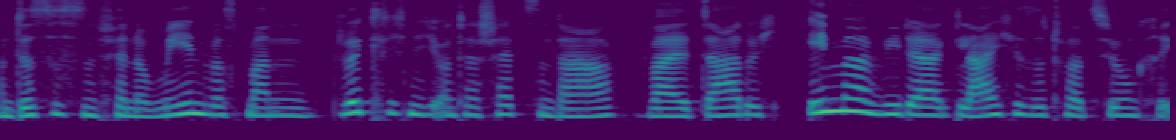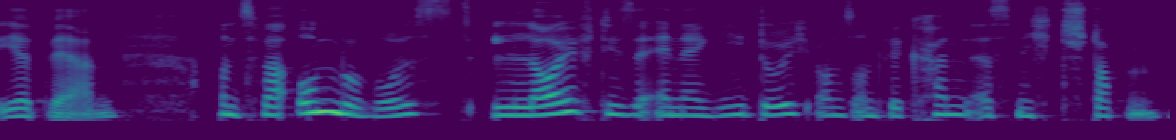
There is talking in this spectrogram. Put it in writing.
Und das ist ein Phänomen, was man wirklich nicht unterschätzen darf, weil dadurch immer wieder gleiche Situationen kreiert werden. Und zwar unbewusst läuft diese Energie durch uns und wir können es nicht stoppen.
